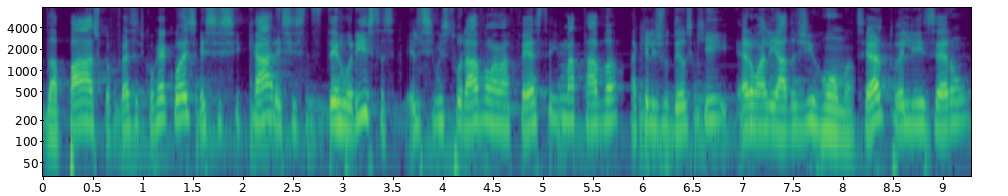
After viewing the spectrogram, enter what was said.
da Páscoa, festa de qualquer coisa. Esses sicari, esses terroristas, eles se misturavam lá na festa e matavam aqueles judeus que eram aliados de Roma, certo? Eles eram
